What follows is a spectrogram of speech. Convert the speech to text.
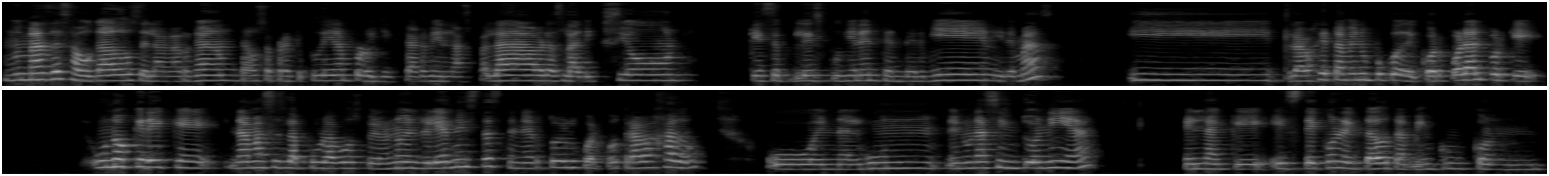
más desahogados de la garganta, o sea, para que pudieran proyectar bien las palabras, la dicción, que se les pudiera entender bien y demás. Y trabajé también un poco de corporal porque uno cree que nada más es la pura voz, pero no, en realidad necesitas tener todo el cuerpo trabajado o en algún, en una sintonía en la que esté conectado también con, con,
